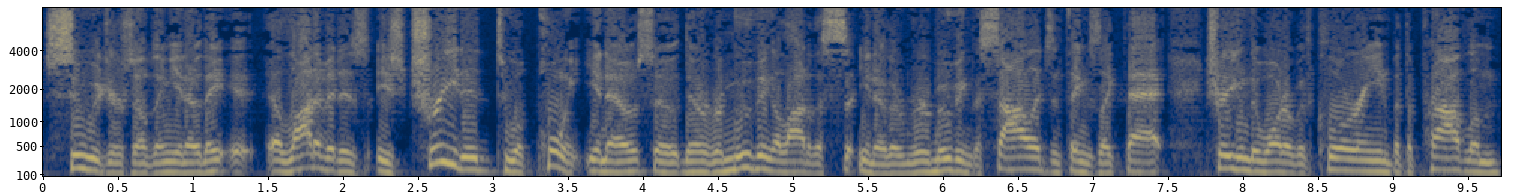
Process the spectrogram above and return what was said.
sewage or something you know they a lot of it is is treated to a point you know so they're removing a lot of the you know they're removing the solids and things like that treating the water with chlorine but the problem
